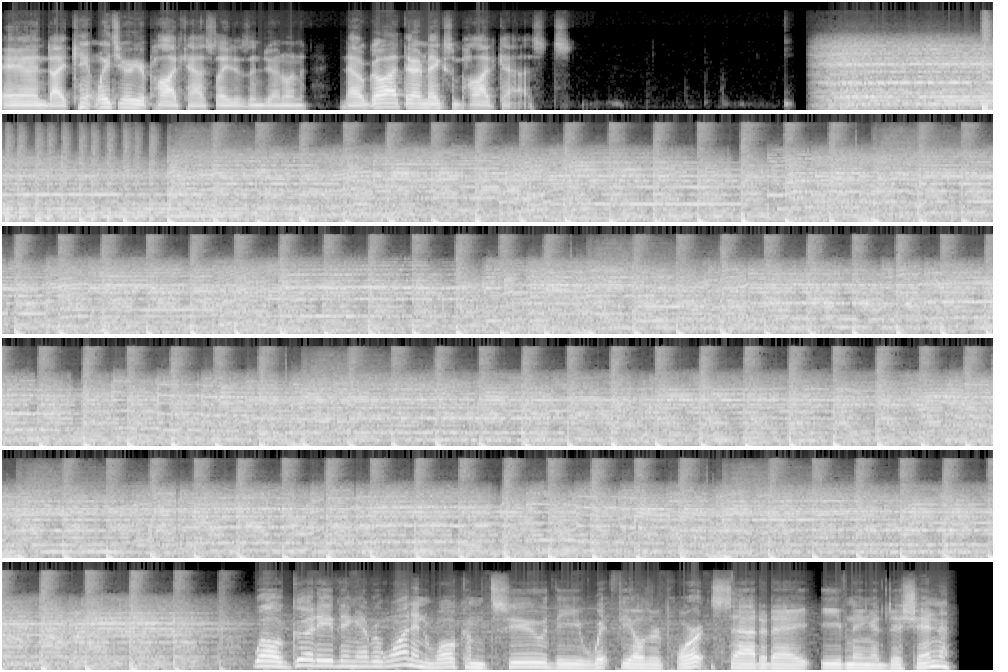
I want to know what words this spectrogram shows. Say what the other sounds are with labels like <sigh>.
and I can't wait to hear your podcast, ladies and gentlemen. Now go out there and make some podcasts. Well, good evening, everyone, and welcome to the Whitfield Report Saturday evening edition.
